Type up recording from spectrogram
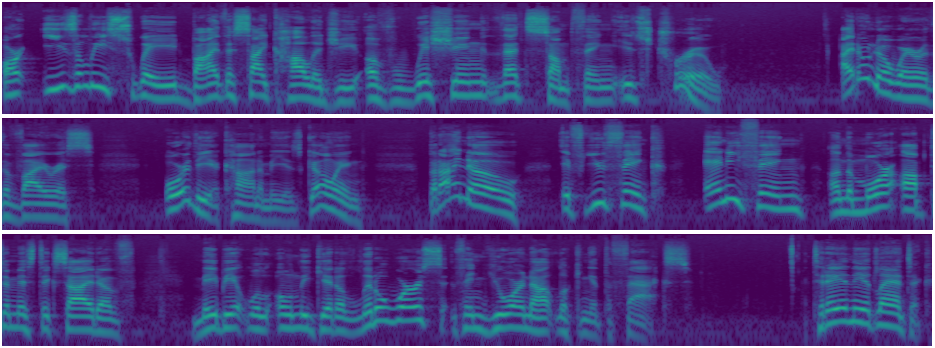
are easily swayed by the psychology of wishing that something is true. I don't know where the virus or the economy is going, but I know if you think anything on the more optimistic side of maybe it will only get a little worse, then you are not looking at the facts. Today in The Atlantic,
